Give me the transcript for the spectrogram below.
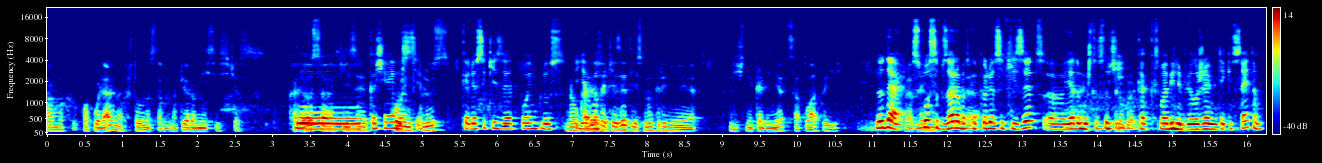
самых популярных. Что у нас там на первом месте сейчас? Колеса, KZ. Point Plus. Колеса KZ, Point Plus. Ну, Я колеса вот- KZ есть внутренний личный кабинет с оплатой. Ну да, способ заработка да. колеса KZ, э, я Да, думаю, что в случае другой. как с мобильным приложением, так и с сайтом,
